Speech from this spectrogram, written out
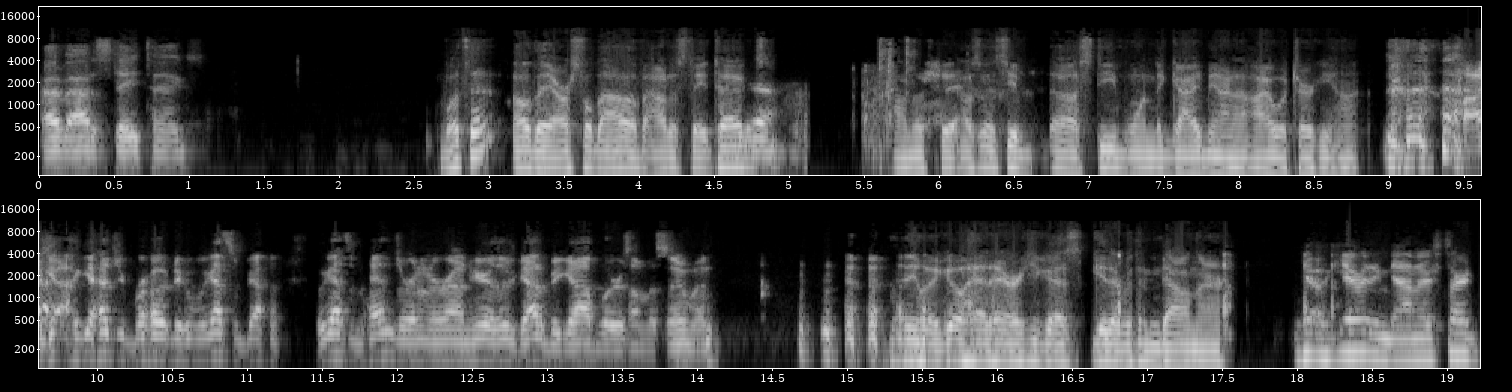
I have out of state tags. What's it? Oh, they are sold out of out of state tags. Yeah. Oh no shit! I was going to see if uh, Steve wanted to guide me on an Iowa turkey hunt. I got, I got you, bro. Dude, we got some we got some hens running around here. There's got to be gobblers. I'm assuming. anyway, go ahead, Eric. You guys get everything down there. Yeah, get everything down there. Start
